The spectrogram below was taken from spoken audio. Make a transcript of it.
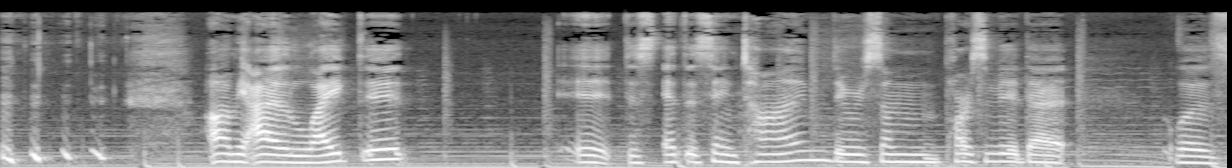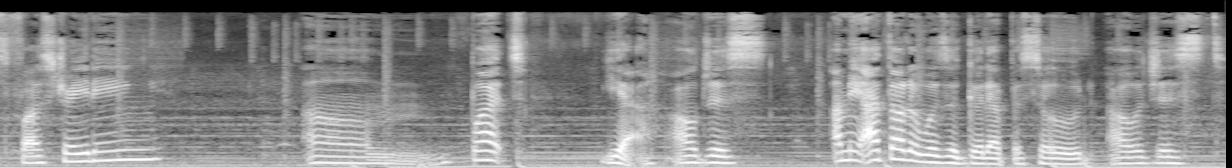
I mean, I liked it. It this at the same time, there were some parts of it that was frustrating um, but yeah, I'll just. I mean, I thought it was a good episode. I was just.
